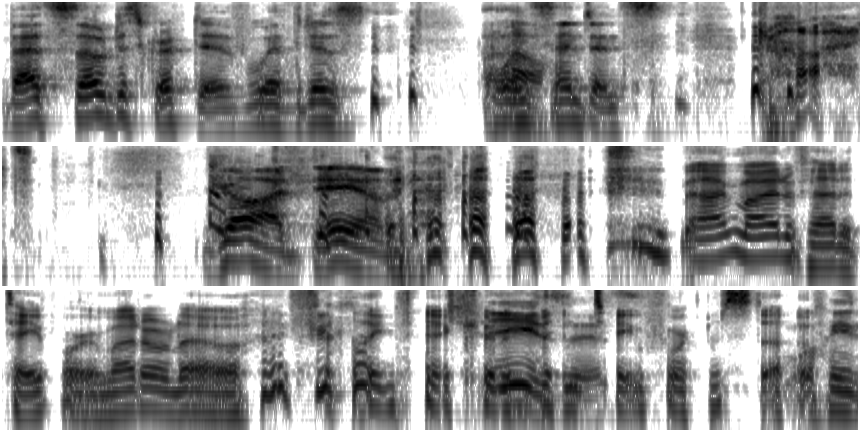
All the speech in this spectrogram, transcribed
That's so descriptive with just one Wow. sentence. God. God damn. I might have had a tapeworm. I don't know. I feel like that could have been Jesus. tapeworm Well, stuff. he's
